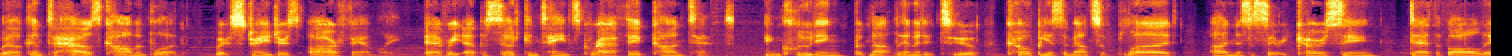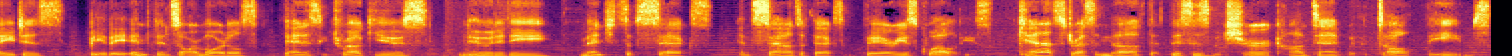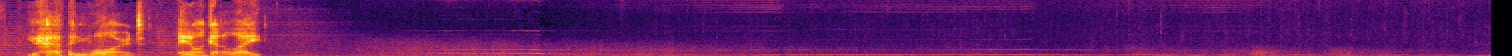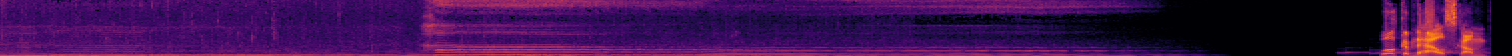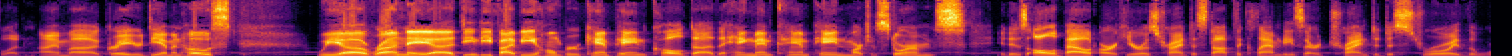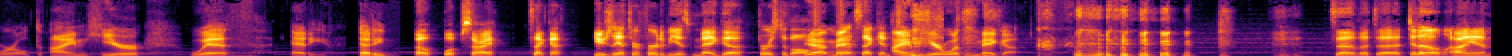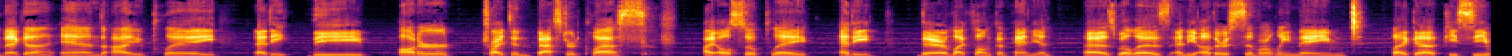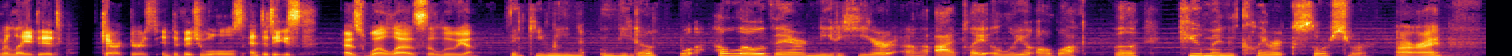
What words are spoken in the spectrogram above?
Welcome to House Common Blood, where strangers are family. Every episode contains graphic content, including, but not limited to, copious amounts of blood, unnecessary cursing, death of all ages, be they infants or mortals, fantasy drug use, nudity, mentions of sex, and sound effects of various qualities. Cannot stress enough that this is mature content with adult themes. You have been warned. Anyone got a light? Welcome to House Common Blood. I'm uh, Gray, your DM and host. We uh, run a uh, D&D 5e homebrew campaign called uh, the Hangman Campaign March of Storms. It is all about our heroes trying to stop the calamities that are trying to destroy the world. I'm here with Eddie. Eddie. Oh, whoops, sorry. It's like a, usually have to refer to me as Mega first of all. Yeah, Me- uh, second. I'm here with Mega. so, but uh, hello, I am Mega, and I play Eddie, the Otter Triton Bastard class. I also play Eddie, their lifelong companion, as well as any other similarly named, like uh, PC related characters, individuals, entities. as well as Aluya. think you mean Nita. Well, hello there, Nita here. Uh, I play Aluya Alblock, the human cleric sorcerer. All right.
